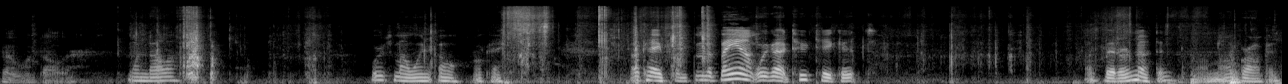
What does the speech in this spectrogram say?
Got one dollar. One dollar? Where's my win? Oh, okay. Okay, from the Vamp, we got two tickets. That's better than nothing. I'm not grokking.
